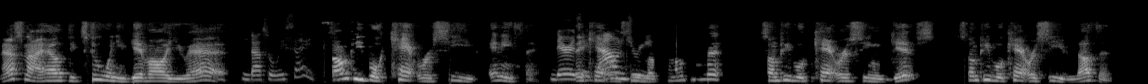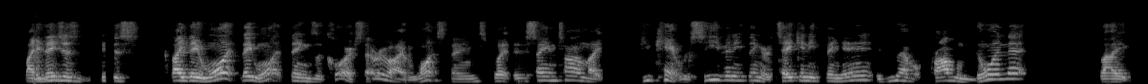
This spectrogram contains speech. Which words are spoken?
That's not healthy too when you give all you have. that's what we say. Some people can't receive anything. There is They a can't boundary. receive a compliment. Some people can't receive gifts. Some people can't receive nothing. Like they mm-hmm. just, they just like they want, they want things. Of course, everybody wants things, but at the same time, like if you can't receive anything or take anything in, if you have a problem doing that, like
